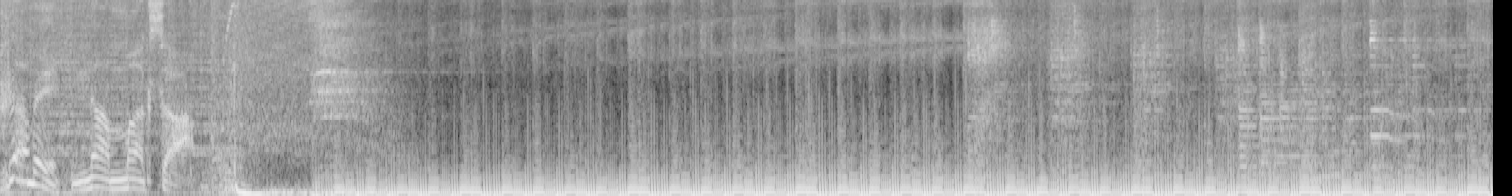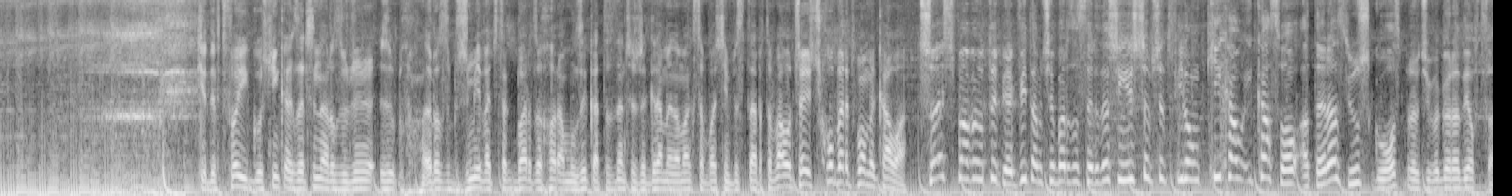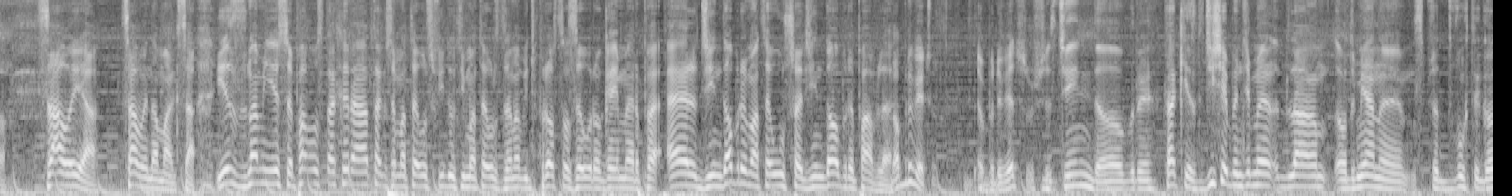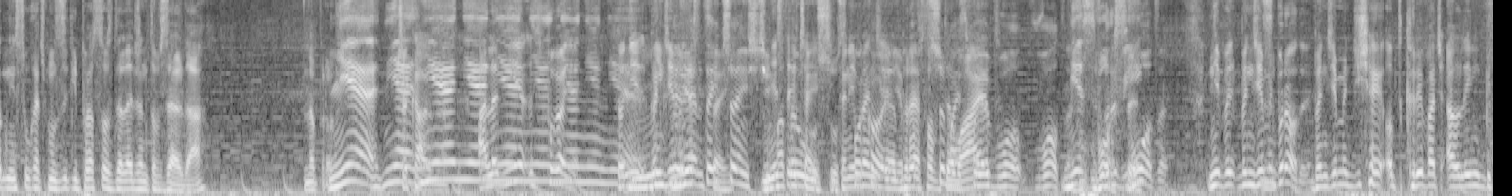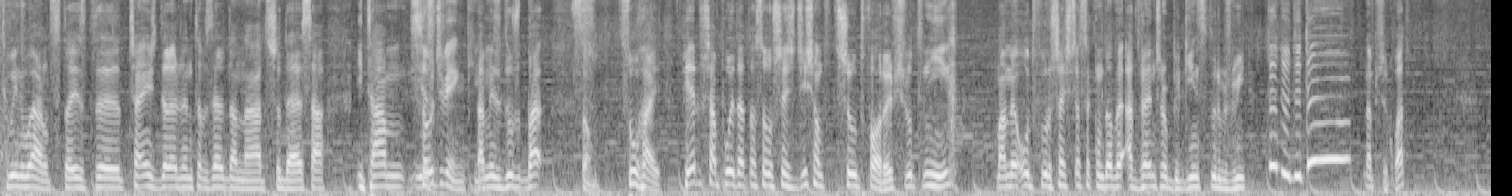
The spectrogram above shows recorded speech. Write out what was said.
Gramy na maksa! Kiedy w twoich głośnikach zaczyna rozbrzmie rozbrzmiewać tak bardzo chora muzyka, to znaczy, że gramy na maksa właśnie wystartowało. Cześć, Hubert Pomykała. Cześć Paweł Typiak, witam cię bardzo serdecznie. Jeszcze przed chwilą kichał i kasłał, a teraz już głos prawdziwego radiowca. Cały ja, cały na maksa. Jest z nami jeszcze Paweł Stachyra, a także Mateusz Widut i Mateusz Zanowicz prosto z Eurogamer.pl. Dzień dobry Mateusze, dzień dobry Pawle. Dobry wieczór. Dobry wieczór wszystkim. Dzień dobry. Tak jest, dzisiaj będziemy dla odmiany sprzed dwóch tygodni słuchać muzyki prosto z The Legend of Zelda. No proszę. Nie, nie, Czekałem nie, nie, Ale nie, nie, nie, spokojnie. nie, nie, To nie- będziemy nie z tej części, Nie z tej Mateuszu, części, to nie będzie Breath of the powstrzymaj swoje wło- włodze. Nie z włosy. Włodze. Nie, będziemy, będziemy dzisiaj odkrywać A Link Between Worlds. To jest e, część The Legend of Zelda na 3DS-a i tam Są jest, dźwięki. Tam jest dużo... Są. Słuchaj, pierwsza płyta to są 63 utwory. Wśród nich mamy utwór 6-sekundowy Adventure Begins, który brzmi du, du, du, du, na przykład.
